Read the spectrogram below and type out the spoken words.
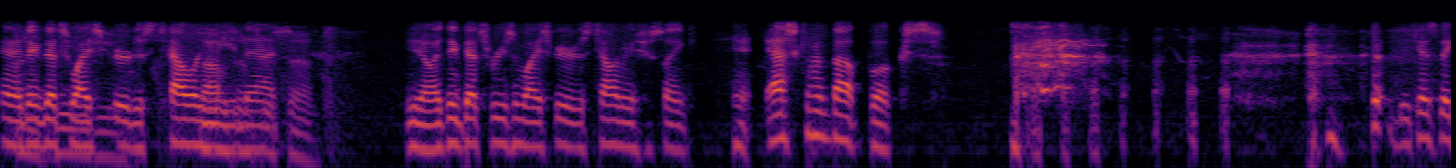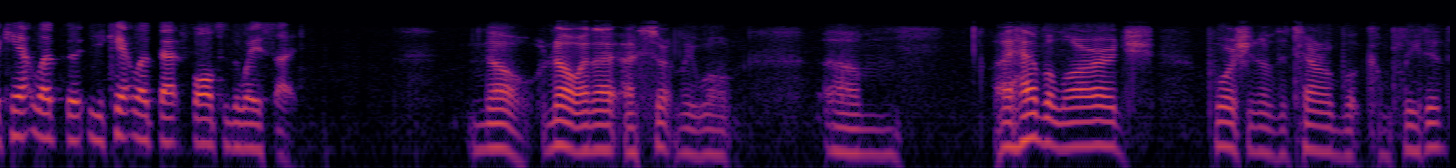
And I, I think that's why with you. Spirit is telling me that percent. you know, I think that's the reason why Spirit is telling me. It's just like, "Hey, ask him about books. because they can't let the you can't let that fall to the wayside. No, no, and I, I certainly won't. Um, I have a large portion of the tarot book completed,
